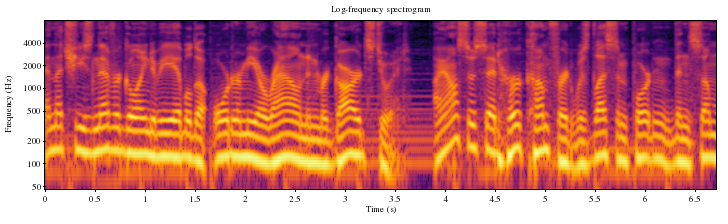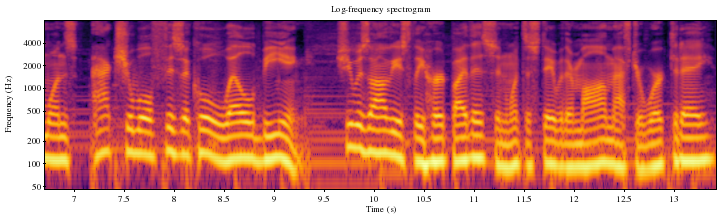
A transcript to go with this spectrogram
and that she's never going to be able to order me around in regards to it. I also said her comfort was less important than someone's actual physical well being. She was obviously hurt by this and went to stay with her mom after work today.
